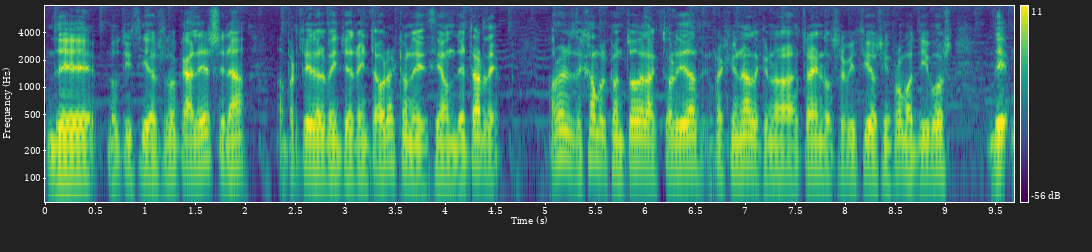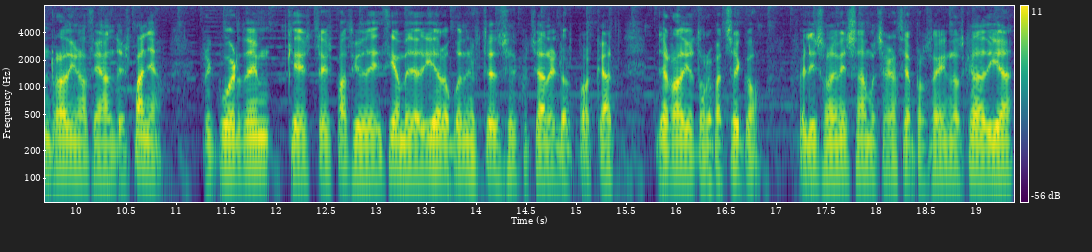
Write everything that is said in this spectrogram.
de noticias locales será a partir del 20-30 horas con la edición de tarde. Ahora les dejamos con toda la actualidad regional que nos traen los servicios informativos de Radio Nacional de España. Recuerden que este espacio de edición mediodía lo pueden ustedes escuchar en los podcasts de Radio Torre Pacheco. Feliz mesa, muchas gracias por seguirnos cada día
